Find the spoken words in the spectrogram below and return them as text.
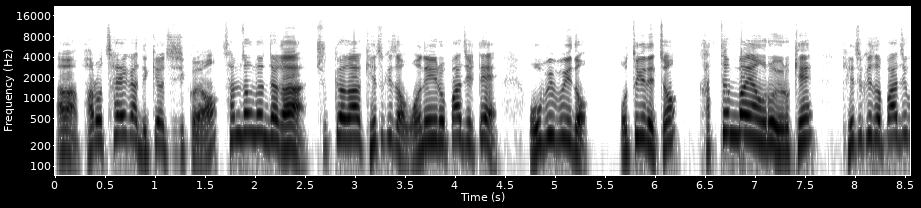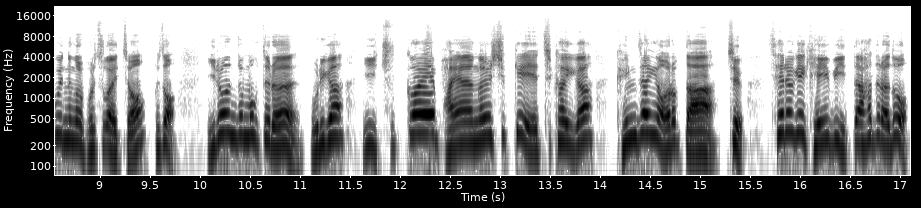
아마 바로 차이가 느껴지실 거예요. 삼성전자가 주가가 계속해서 원웨이로 빠질 때 OBV도 어떻게 됐죠? 같은 방향으로 이렇게 계속해서 빠지고 있는 걸 볼 수가 있죠. 그래서 이런 종목들은 우리가 이 주가의 방향을 쉽게 예측하기가 굉장히 어렵다. 즉 세력의 개입이 있다 하더라도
